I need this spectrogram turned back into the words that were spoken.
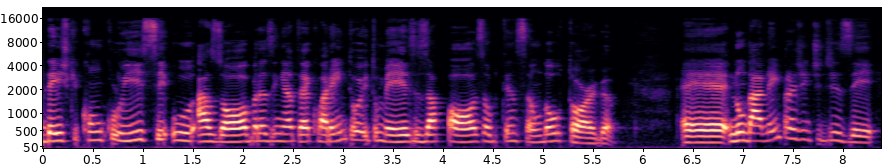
desde que concluísse o, as obras em até 48 meses após a obtenção da outorga. É, não dá nem pra gente dizer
